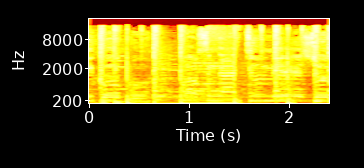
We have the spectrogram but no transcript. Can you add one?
ikoko kwausingatumire zvo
